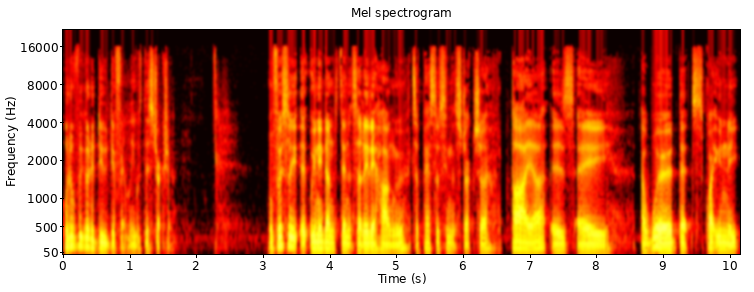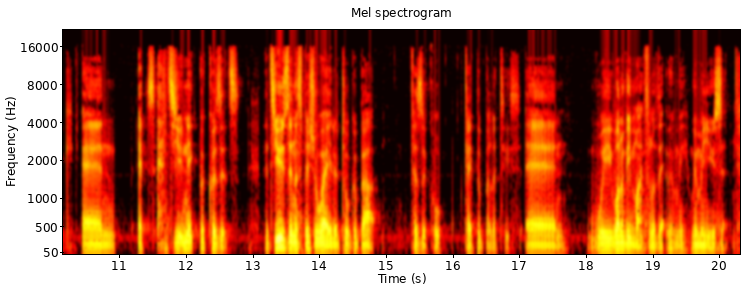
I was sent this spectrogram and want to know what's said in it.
What have we got to do differently with the structure? Well, firstly, we need to understand it's a rere hangu. It's a passive sentence structure. Taia is a a word that's quite unique, and it's it's unique because it's it's used in a special way to talk about physical capabilities, and we want to be mindful of that when we when we use it.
